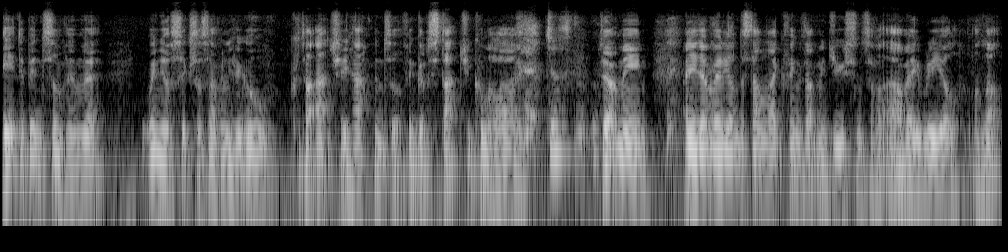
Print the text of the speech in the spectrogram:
it'd have been something that when you're six or seven, you think, oh, could that actually happen? Sort of thing. Could a statue come alive? Just Do you know what I mean? And you don't really understand like things like Medusa and stuff like that. Are they real or not?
